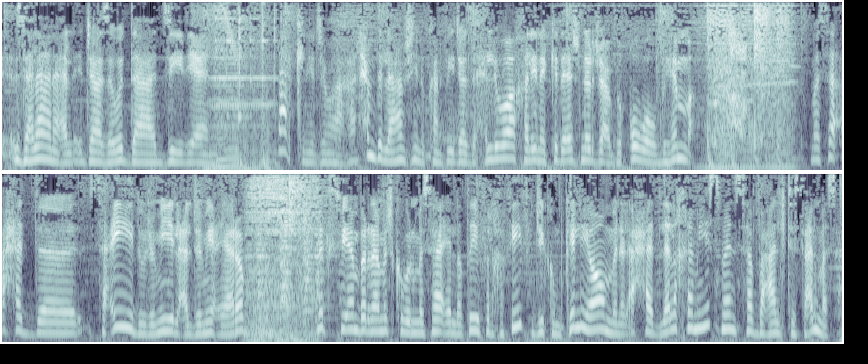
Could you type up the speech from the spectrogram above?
زعلانة على الإجازة ودها تزيد يعني. لكن يا جماعة الحمد لله أهم شيء إنه كان في إجازة حلوة. خلينا كذا إيش نرجع بقوة وبهمة. مساء أحد آه، سعيد وجميل على الجميع يا رب. Mix PM برنامجكم المسائي اللطيف الخفيف. يجيكم كل يوم من الأحد للخميس من 7 ل 9 المساء.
